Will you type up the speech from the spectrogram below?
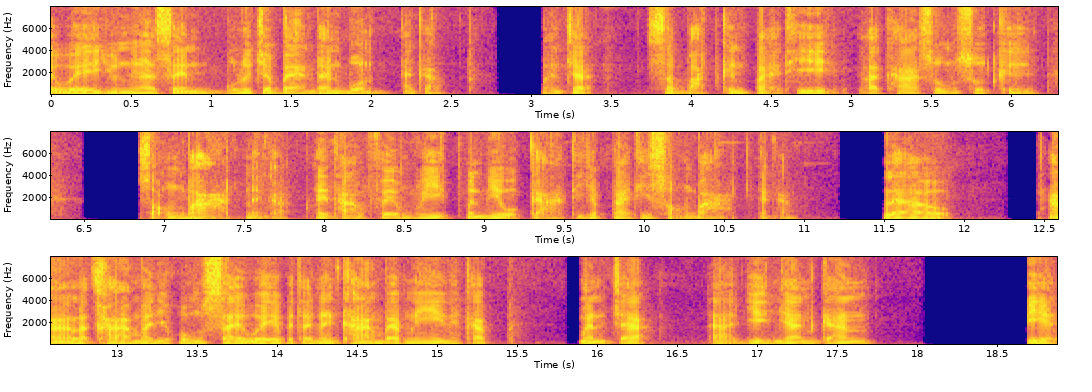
ด์เวย์อยู่เหนือเส้นบูล l แบนด้านบนนะครับ มันจะสะบัดขึ้นไปที่ราคาสูงสุดคือ 2 บาทนะครับ ใน time frame week มันมีโอกาสที่จะไปที่ 2 บาทนะครับ แล้ว ถ้าราคามันยังคงไซด์เวย์ไปทางด้านข้างแบบนี้นะครับ มันจะยืนยันการเปลี่ยน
